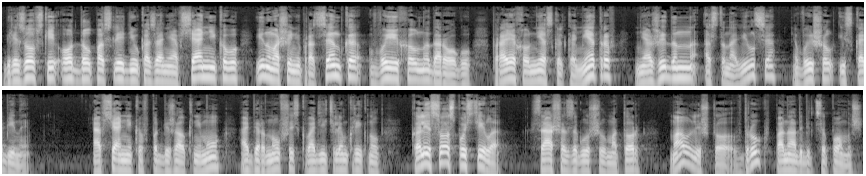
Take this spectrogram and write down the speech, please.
Березовский отдал последние указания Овсянникову и на машине Проценко выехал на дорогу, проехал несколько метров, неожиданно остановился, вышел из кабины. Овсянников подбежал к нему, обернувшись к водителям, крикнул «Колесо спустило!» Саша заглушил мотор. Мало ли что, вдруг понадобится помощь.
